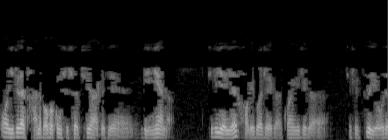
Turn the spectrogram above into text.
我一直在谈的，包括共识社区啊这些理念呢，其实也也考虑过这个关于这个就是自由的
